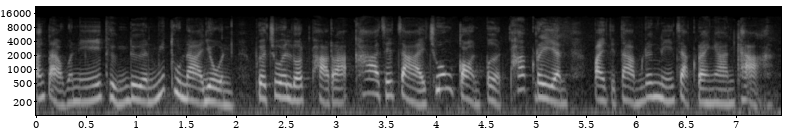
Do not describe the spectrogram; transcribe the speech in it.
ตั้งแต่วันนี้ถึงเดือนมิถุนายน เพื่อช่วยลดภาระค่าใช้จ่ายช่วงก่อนเปิดภาคเรียน ไปติดตามเรื่องนี้จากรายงานค่ะ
